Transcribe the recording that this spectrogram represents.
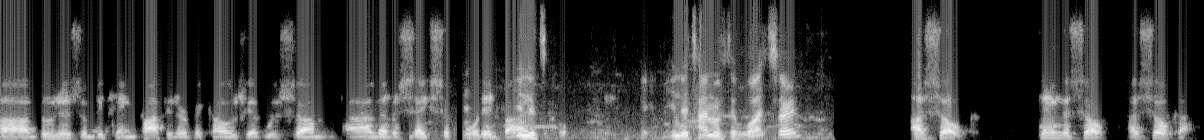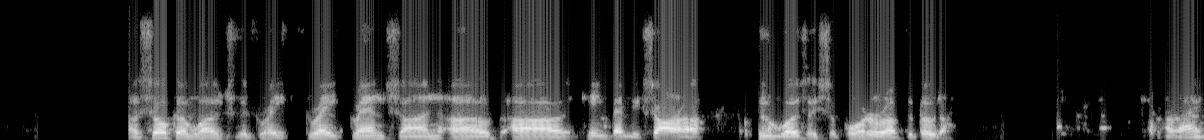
uh, Buddhism became popular because it was, um, uh, let us say, supported by. In the, t- in the time of the what, sir? Ashoka, King Ashoka, Ashoka. Ashoka was the great great grandson of uh, King Bimbisara, who was a supporter of the Buddha. All right,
